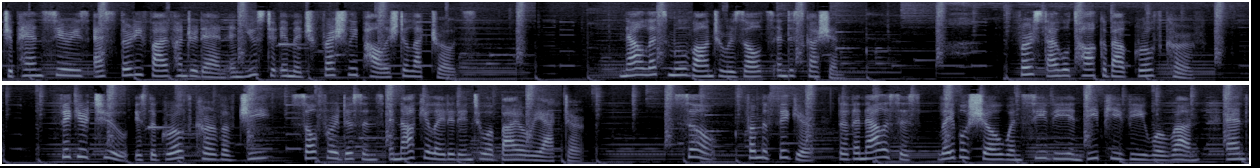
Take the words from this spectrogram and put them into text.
Japan Series S3500N and used to image freshly polished electrodes. Now let's move on to results and discussion. First I will talk about growth curve. Figure 2 is the growth curve of G, sulforeducens inoculated into a bioreactor. So, from the figure, The analysis, label show when CV and DPV were run, and,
